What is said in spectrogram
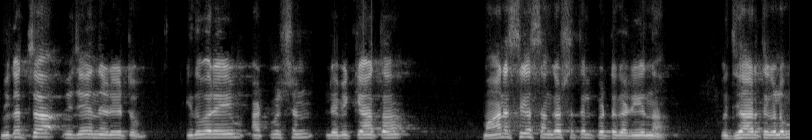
മികച്ച വിജയം നേടിയിട്ടും ഇതുവരെയും അഡ്മിഷൻ ലഭിക്കാത്ത മാനസിക സംഘർഷത്തിൽപ്പെട്ട് കഴിയുന്ന വിദ്യാർത്ഥികളും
